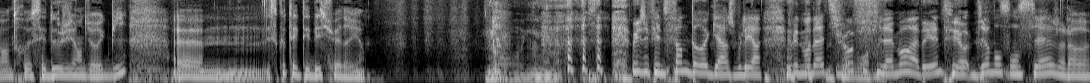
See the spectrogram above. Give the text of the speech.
entre ces deux géants du rugby. Euh, est-ce que tu as été déçu, Adrien? Non, une- Oui, j'ai fait une feinte de regard. Je voulais, je voulais demander à Thibaut, puis finalement, Adrien était bien dans son siège. Alors,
